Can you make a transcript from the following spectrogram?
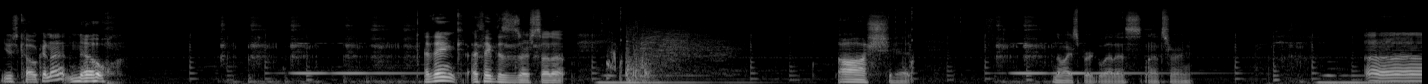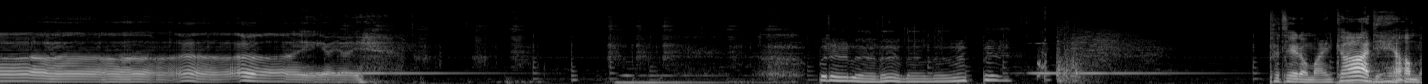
Use coconut? No. I think I think this is our setup. Oh shit. No iceberg lettuce. That's right. Uh, uh, ay, ay, ay. Potato mine. God damn.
